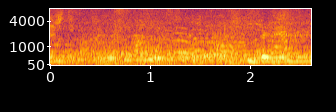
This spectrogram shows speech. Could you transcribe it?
подожди. Да,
